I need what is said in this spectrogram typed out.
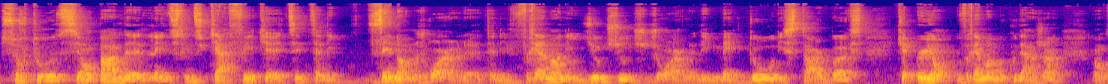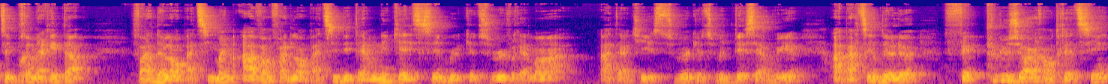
surtout si on parle de, l'industrie du café, que tu as des énormes joueurs, tu as des, vraiment des huge, huge joueurs, des McDo, des Starbucks, que eux ils ont vraiment beaucoup d'argent. Donc, tu sais, première étape, faire de l'empathie, même avant de faire de l'empathie, déterminer quelle cible que tu veux vraiment attaquer, si tu veux, que tu veux desservir. À partir de là, fais plusieurs entretiens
